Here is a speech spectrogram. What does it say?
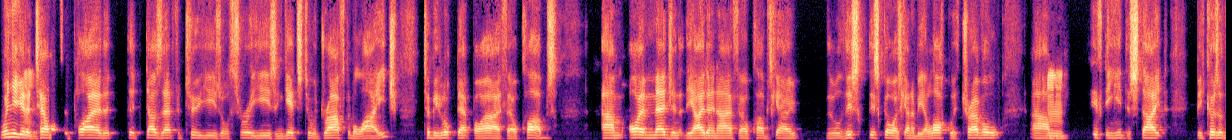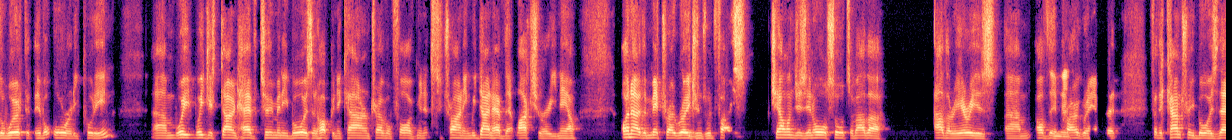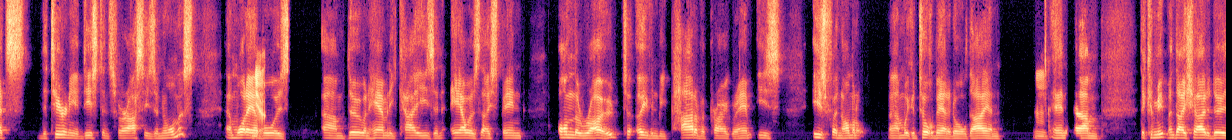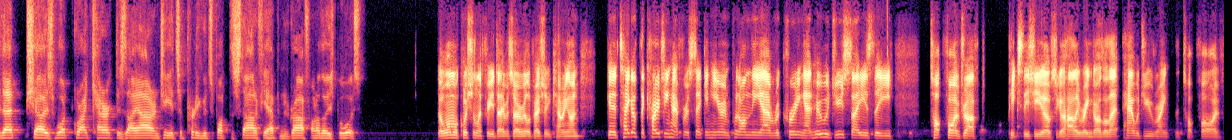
when you get mm. a talented player that that does that for two years or three years and gets to a draftable age to be looked at by AFL clubs, um, I imagine that the 18 AFL clubs go, well, this this guy's going to be a lock with travel, um, mm. 50 interstate because of the work that they've already put in. Um, we we just don't have too many boys that hop in a car and travel five minutes to training. We don't have that luxury now. I know the metro regions would face challenges in all sorts of other other areas um, of their mm. program. But for the country boys, that's the tyranny of distance for us is enormous. And what our yeah. boys um, do and how many Ks and hours they spend on the road to even be part of a program is is phenomenal. Um, we could talk about it all day, and mm. and um, the commitment they show to do that shows what great characters they are. And gee, it's a pretty good spot to start if you happen to draft one of these boys. Got one more question left for you, David. So I really appreciate you coming on. Going to take off the coaching hat for a second here and put on the uh, recruiting hat. Who would you say is the top five draft picks this year? Obviously, got Harley Reid guys like that. How would you rank the top five?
